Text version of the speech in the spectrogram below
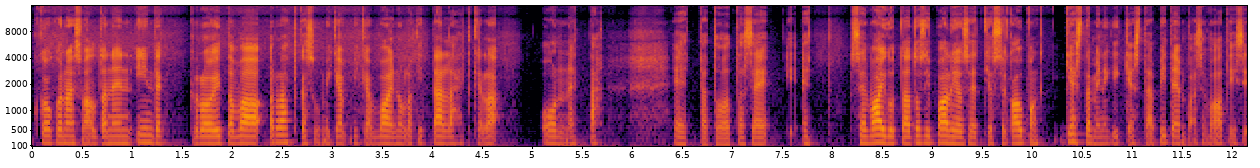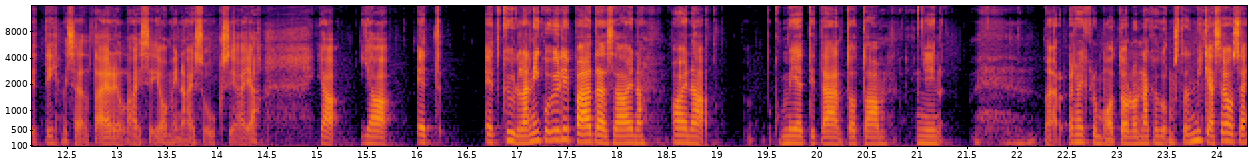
kokonaisvaltainen integroitava ratkaisu, mikä, mikä Vainullakin tällä hetkellä on, että – että tuota se, että se vaikuttaa tosi paljon se, että jos se kaupan kestäminenkin kestää pitempään, se vaatii siitä ihmiseltä erilaisia ominaisuuksia. Ja, ja, ja et, et kyllä niin kuin ylipäätänsä aina, aina kun mietitään tota, niin rekrymuotoilun näkökulmasta, että mikä se on se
